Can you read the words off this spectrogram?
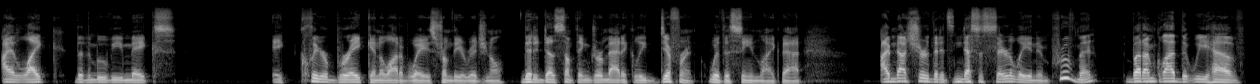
i like that the movie makes a clear break in a lot of ways from the original, that it does something dramatically different with a scene like that. I'm not sure that it's necessarily an improvement, but I'm glad that we have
